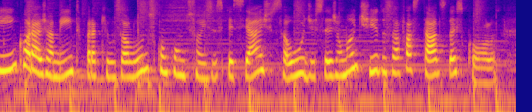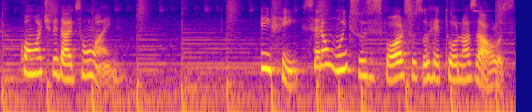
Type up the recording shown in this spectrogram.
e encorajamento para que os alunos com condições especiais de saúde sejam mantidos afastados da escola com atividades online. Enfim, serão muitos os esforços do retorno às aulas,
